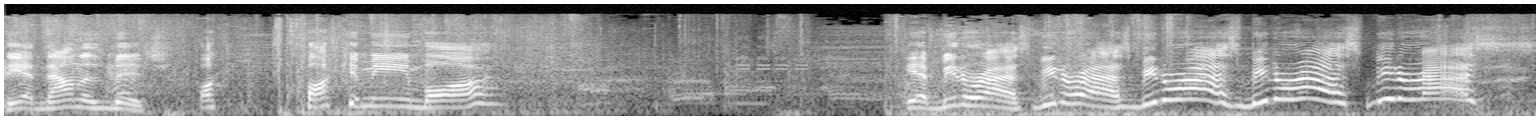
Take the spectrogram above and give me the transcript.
Yeah, down this bitch. Fuck fuck you mean, boy. Yeah, beat her ass, beat her ass, beat her ass, beat her ass, beat her ass.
